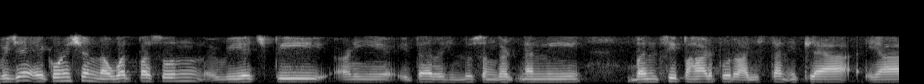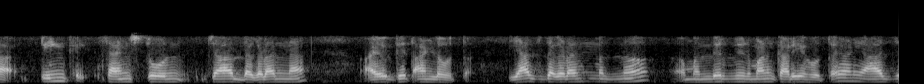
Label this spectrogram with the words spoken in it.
विजय एकोणीसशे नव्वदपासून व्हीएचपी आणि इतर हिंदू संघटनांनी बन्सी पहाडपूर राजस्थान इथल्या या पिंक सँडस्टोनच्या दगडांना अयोध्येत आणलं होतं. याच दगडांमधनं मंदिर निर्माण कार्य होत आहे आणि आज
